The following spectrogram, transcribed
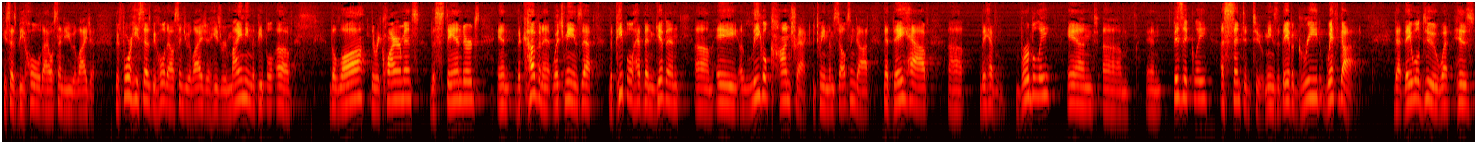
he says, Behold, I will send to you Elijah. Before he says, Behold, I will send you Elijah, he's reminding the people of the law, the requirements, the standards, and the covenant, which means that the people have been given um, a, a, legal contract between themselves and God that they have, uh, they have verbally and, um, and physically assented to. It means that they have agreed with God that they will do what His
